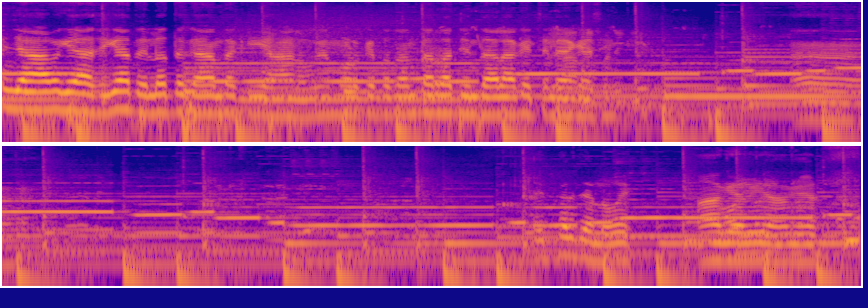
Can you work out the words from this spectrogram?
ਪੰਜਾਬ ਗਿਆ ਸੀਗਾ, ਤੇ ਲੋ ਦੁਕਾਨ ਦਾ ਕੀ ਹਾਲ ਹੋ ਗਿਆ, ਮੁੜ ਕੇ ਪਤੰਦਰ ਦਾ ਜਿੰਦਾ ਲਾ ਕੇ ਚਲਿਆ ਗਿਆ ਸੀ। ਇੱਧਰ ਚਲੋ ਓਏ, ਆ ਗਿਆ ਵੀ ਆ ਗਿਆ।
